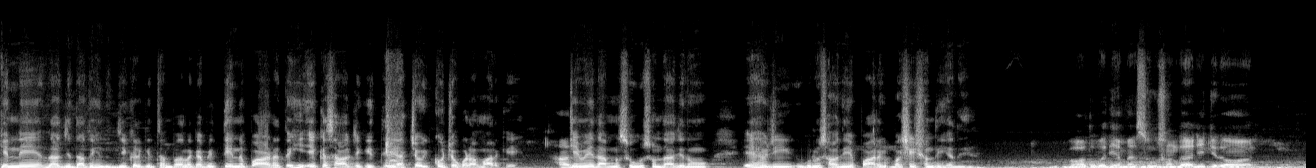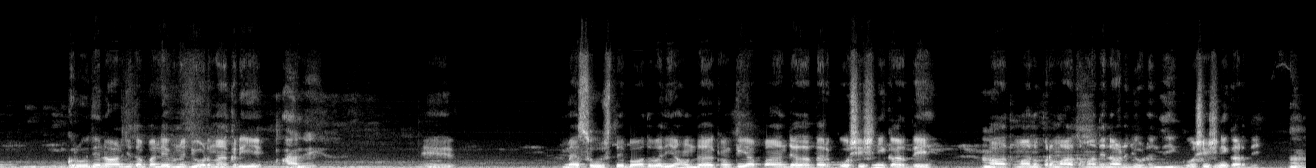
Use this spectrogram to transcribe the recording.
ਕਿੰਨੇ ਦਾ ਜਿੱਦਾਂ ਤੁਸੀਂ ਜ਼ਿਕਰ ਕੀਤਾ ਪਤਾ ਲੱਗਾ ਵੀ ਤਿੰਨ ਪਾਠ ਤੁਸੀਂ ਇੱਕ ਸਾਲ 'ਚ ਕੀਤੇ ਆ ਚੌ ਇੱਕੋ ਚੌਕੜਾ ਮਾਰ ਕੇ। ਕਿਵੇਂ ਦਾ ਮਹਿਸੂਸ ਹੁੰਦਾ ਜਦੋਂ ਇਹੋ ਜੀ ਗੁਰੂ ਸਾਹਿਬ ਦੀ ਅਪਾਰ ਬਖਸ਼ਿਸ਼ ਹੁੰਦੀ ਹੈ ਤੇ ਬਹੁਤ ਵਧੀਆ ਮਹਿਸੂਸ ਹੁੰਦਾ ਜੀ ਜਦੋਂ ਗੁਰੂ ਦੇ ਨਾਲ ਜਦੋਂ ਆਪਾਂ ਲਿਵ ਨੂੰ ਜੋੜਨਾ ਕਰੀਏ। ਹਾਂਜੀ। ਤੇ ਮਹਿਸੂਸ ਤੇ ਬਹੁਤ ਵਧੀਆ ਹੁੰਦਾ ਕਿਉਂਕਿ ਆਪਾਂ ਜ਼ਿਆਦਾਤਰ ਕੋਸ਼ਿਸ਼ ਨਹੀਂ ਕਰਦੇ। ਆਤਮਾ ਨੂੰ ਪ੍ਰਮਾਤਮਾ ਦੇ ਨਾਲ ਜੋੜਨ ਦੀ ਕੋਸ਼ਿਸ਼ ਨਹੀਂ ਕਰਦੇ। ਹੂੰ।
